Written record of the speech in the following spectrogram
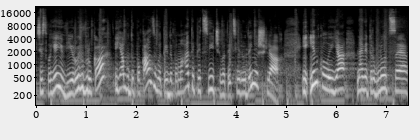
зі своєю вірою в руках, і я буду показувати і допомагати підсвічувати цій людині шлях. І інколи я навіть роблю це.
